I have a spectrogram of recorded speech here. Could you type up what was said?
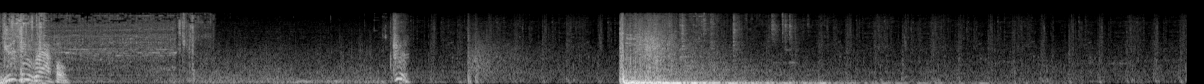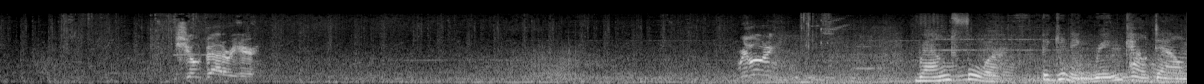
Using grapple. Shield battery here. Reloading. Round 4. Beginning ring countdown.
